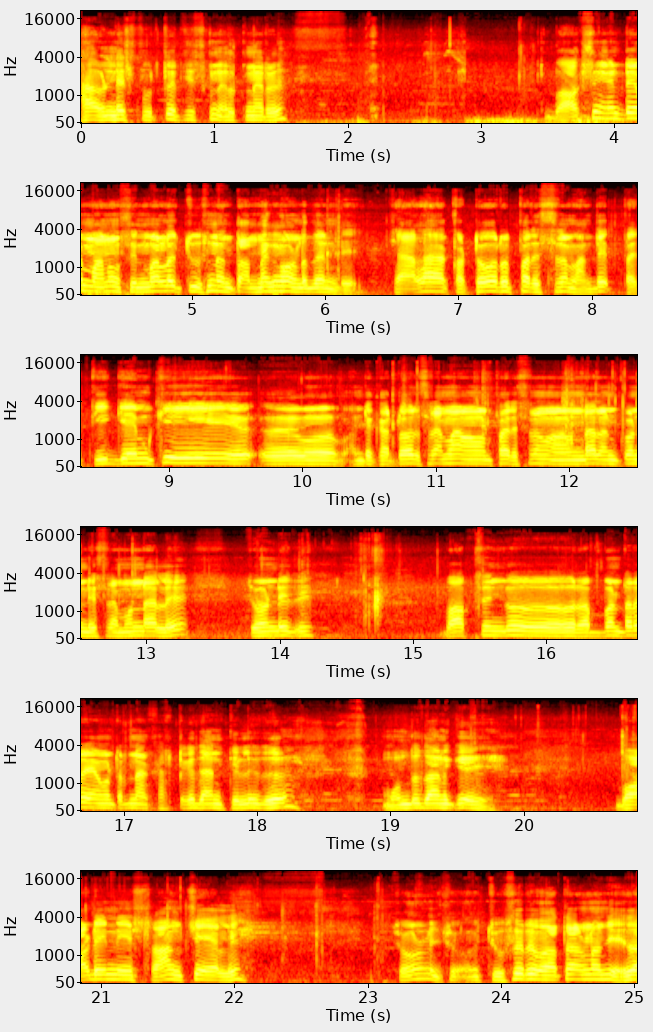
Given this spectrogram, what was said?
ఆవిడనే స్ఫూర్తిగా తీసుకుని వెళ్తున్నారు. బాక్సింగ్ అంటే మనం సినిమాలో చూసినంత అందంగా ఉండదండి. చాలా కఠోర పరిశ్రమ. అంటే ప్రతి గేమ్కి అంటే కఠోర శ్రమ పరిశ్రమ ఉండాలనుకోండి శ్రమ ఉండాలి. చూడండి ఇది. బాక్సింగ్ రబ్ అంటారా ఏమంటారు నాకు కరెక్ట్గా దానికి తెలీదు. ముందు దానికి బాడీని స్ట్రాంగ్ చేయాలి. చూడండి చూ చూసారు వాతావరణం ఏదో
